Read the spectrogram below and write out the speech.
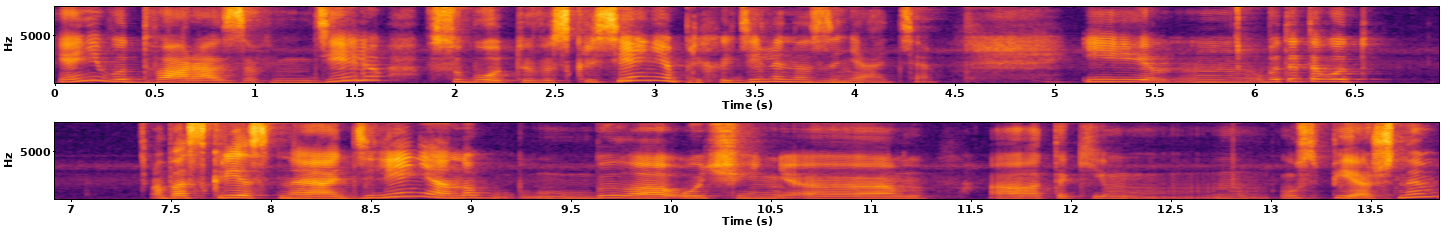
И они вот два раза в неделю, в субботу и воскресенье приходили на занятия. И вот это вот воскресное отделение, оно было очень э, э, таким ну, успешным,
